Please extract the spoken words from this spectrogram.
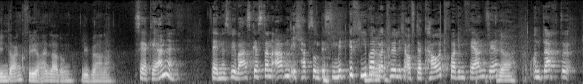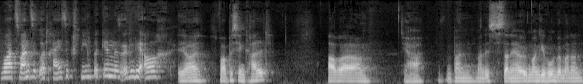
Vielen Dank für die Einladung, liebe Hanna. Sehr gerne. Dennis, wie war es gestern Abend? Ich habe so ein bisschen mitgefiebert, ja. natürlich auf der Couch vor dem Fernseher ja. und dachte, boah, 20.30 Uhr Spielbeginn ist irgendwie auch... Ja, es war ein bisschen kalt, aber ja, man, man ist es dann ja irgendwann gewohnt, wenn man dann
